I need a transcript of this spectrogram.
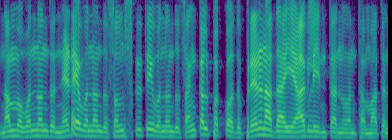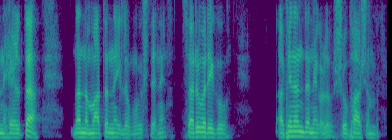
ನಮ್ಮ ಒಂದೊಂದು ನೆಡೆ, ಒಂದೊಂದು ಸಂಸ್ಕೃತಿ, ಒಂದೊಂದು ಸಂಕಲ್ಪಕ್ಕೂ ಅದು ಪ್ರೇರಣಾದಾಯಿ ಆಗಲಿ ಅಂತ ಅನ್ನುವಂಥ ಮಾತನ್ನು ಹೇಳ್ತಾ ನನ್ನ ಮಾತನ್ನು ಇಲ್ಲಿ ಮುಗಿಸ್ತೇನೆ. ಸರ್ವರಿಗೂ ಅಭಿನಂದನೆಗಳು ಶುಭಾಶಂಸಗಳು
